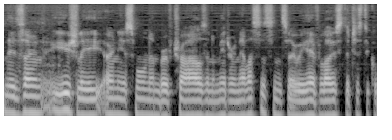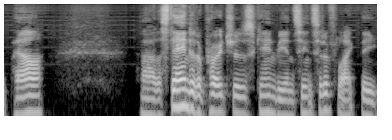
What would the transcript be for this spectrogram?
there's only, usually only a small number of trials in a meta-analysis, and so we have low statistical power. Uh, the standard approaches can be insensitive, like the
